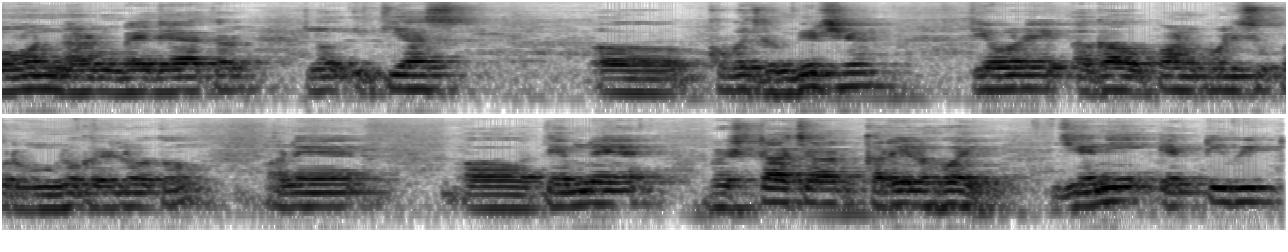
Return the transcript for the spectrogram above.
મોહન નારાયણભાઈ દયાતરનો ઇતિહાસ ખૂબ જ ગંભીર છે. તેઓને અગાઉ પણ પોલીસ ઉપર હુમલો કરેલો હતો અને તેમને ભ્રષ્ટાચાર કરેલ હોય, જેની એક્ટિવિટ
